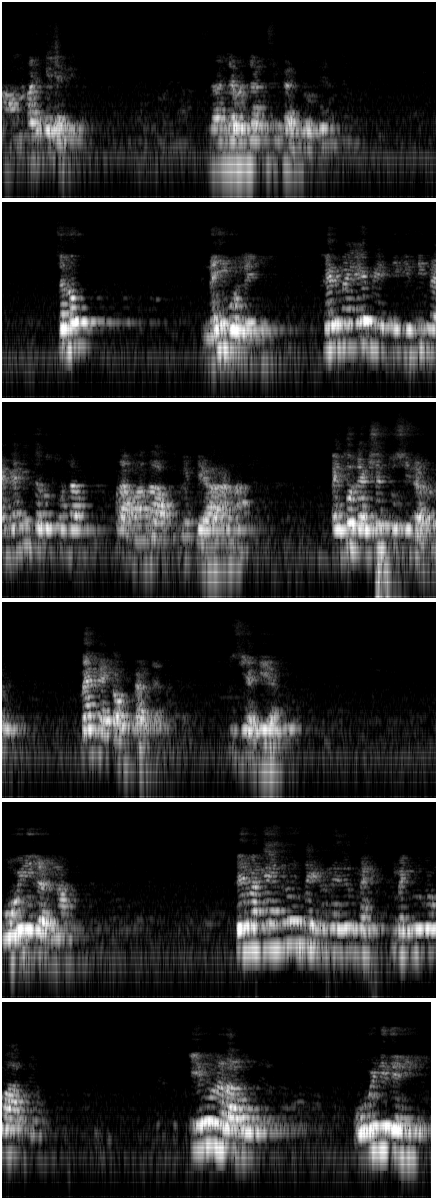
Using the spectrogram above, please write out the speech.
ਹਾਂ ਫੜ ਕੇ ਲੈ ਕੇ ਦਾ ਜਬਰਦਸਤ ਸਿੰਘ ਕਰ ਹੋ ਚਲੋ, ਨਹੀਂ ਬੋਲੇ। ਫਿਰ ਮੈਂ ਇਹ ਬੇਨਤੀ ਕੀਤੀ, ਮੈਂ ਕਿਹਾ ਜੀ ਚਲੋ ਤੁਹਾਡਾ ਭਰਾਵਾਂ ਦਾ ਆਪਸ ਵਿੱਚ ਪਿਆਰ ਆ ਨਾ, ਇੱਥੋਂ ਇਲੈਕਸ਼ਨ ਤੁਸੀਂ ਲੜ ਲਓ। ਮੈਂ ਬੈਕ ਆਊਟ ਕਰ ਜਾਣਾ ਤੁਸੀਂ ਅੱਗੇ ਆ ਜਾਓ। ਉਹ ਵੀ ਨਹੀਂ ਲੜਨਾ। ਫਿਰ ਮੈਂ ਕਿਹਾ, ਇਹਨੂੰ ਟਿਕਟ ਦੇ ਦਿਓ, ਮੈਂ ਮੈਨੂੰ ਕਿਉਂ ਮਾਰ ਦਿਓ? ਇਹਨੂੰ ਲੜਾ ਲਓ। ਉਹ ਵੀ ਨਹੀਂ ਦੇਣੀ।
